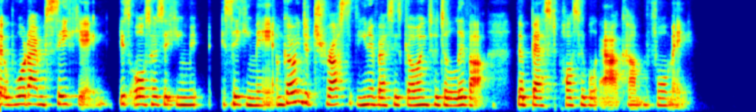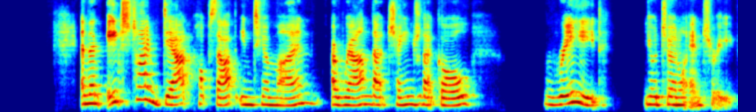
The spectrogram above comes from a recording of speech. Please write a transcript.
that what I'm seeking is also seeking me, seeking me. I'm going to trust that the universe is going to deliver the best possible outcome for me. And then each time doubt pops up into your mind around that change, that goal, read your journal entry.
